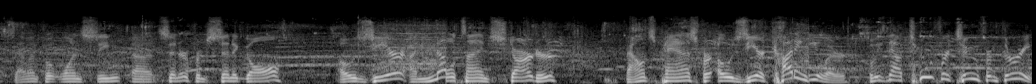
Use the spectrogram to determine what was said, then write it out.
Seven foot one se- uh, center from Senegal. Ozier, a full-time starter. Bounce pass for Ozier, cutting healer. So he's now two for two from three.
